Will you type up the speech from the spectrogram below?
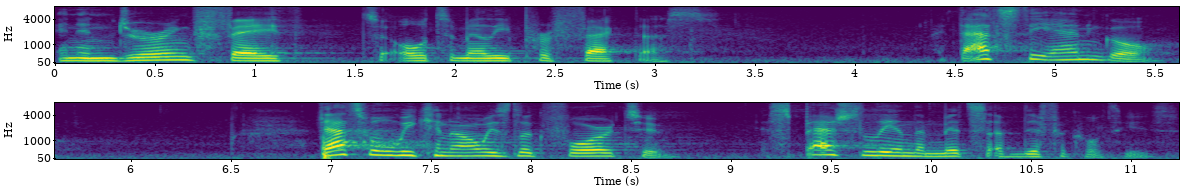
an enduring faith to ultimately perfect us. That's the end goal. That's what we can always look forward to, especially in the midst of difficulties.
